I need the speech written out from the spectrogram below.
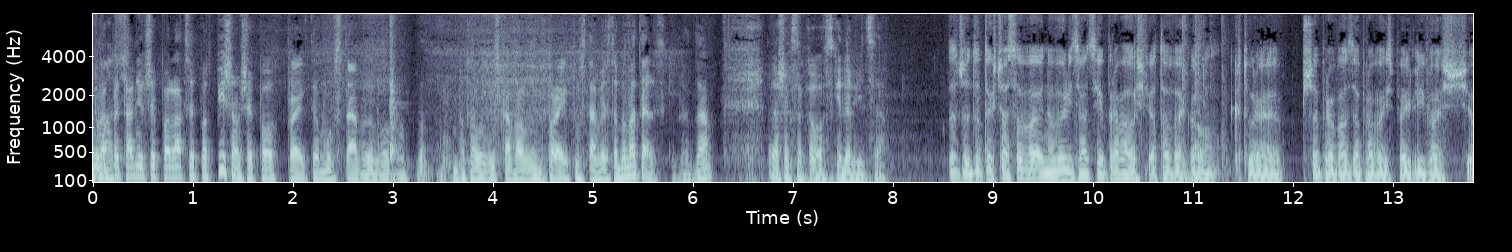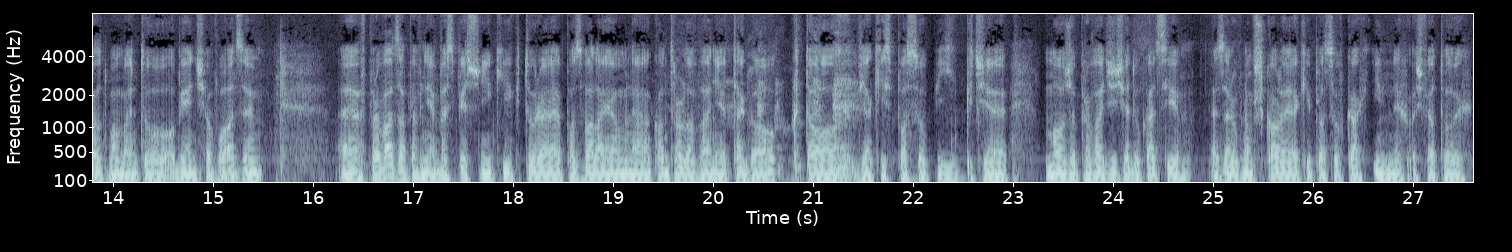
informacji. pytaniu, czy Polacy podpiszą się pod projektem ustawy, bo, bo, bo to ustawa, projekt ustawy jest obywatelski, prawda? Leszek Sokołowski, Lewica. Znaczy dotychczasowe nowelizacje prawa oświatowego, które przeprowadza Prawo i Sprawiedliwość od momentu objęcia władzy, e, wprowadza pewnie bezpieczniki, które pozwalają na kontrolowanie tego, kto w jaki sposób i gdzie może prowadzić edukację zarówno w szkole, jak i placówkach innych oświatowych,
